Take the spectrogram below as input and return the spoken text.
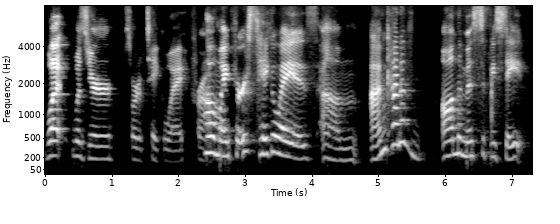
What was your sort of takeaway from Oh, my first takeaway is um I'm kind of on the Mississippi State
